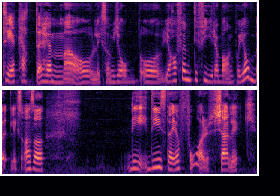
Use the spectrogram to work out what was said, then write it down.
tre katter hemma och liksom jobb och jag har 54 barn på jobbet. Liksom. Alltså, det, det är sådär jag får kärlek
